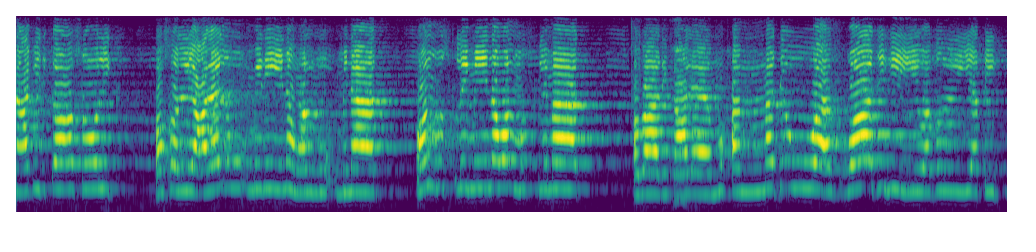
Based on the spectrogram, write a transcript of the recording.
عبدك ورسولك وصل على المؤمنين والمؤمنات والمسلمين والمسلمات وبارك على محمد وأزواجه وذريته.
